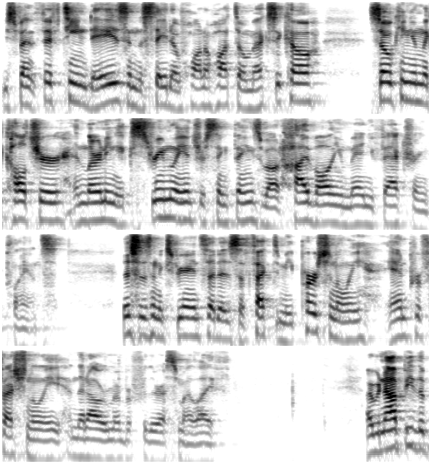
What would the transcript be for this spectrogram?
we spent 15 days in the state of Guanajuato, Mexico, soaking in the culture and learning extremely interesting things about high volume manufacturing plants. This is an experience that has affected me personally and professionally and that I'll remember for the rest of my life. I would not be, the,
